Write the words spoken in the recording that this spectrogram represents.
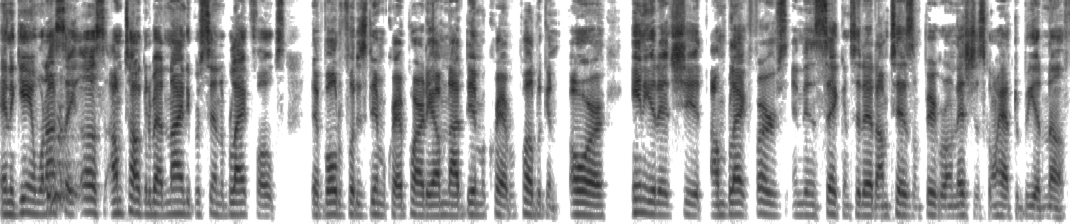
And again, when I say us, I'm talking about 90% of black folks that voted for this Democrat Party. I'm not Democrat, Republican, or any of that shit. I'm black first. And then second to that, I'm Tezlyn Figaro. And that's just going to have to be enough.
